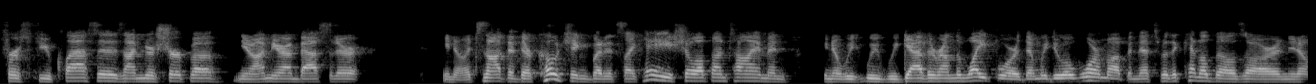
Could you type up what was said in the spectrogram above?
first few classes. I'm your Sherpa. You know, I'm your ambassador. You know, it's not that they're coaching, but it's like, hey, show up on time and you know, we, we, we gather around the whiteboard, then we do a warm up and that's where the kettlebells are. And, you know,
